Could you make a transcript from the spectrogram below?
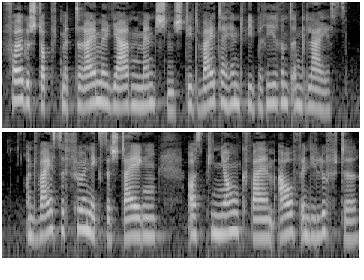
vollgestopft mit drei Milliarden Menschen, steht weiterhin vibrierend im Gleis. und weiße Phönixe steigen aus Pignonqualm auf in die Lüfte,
